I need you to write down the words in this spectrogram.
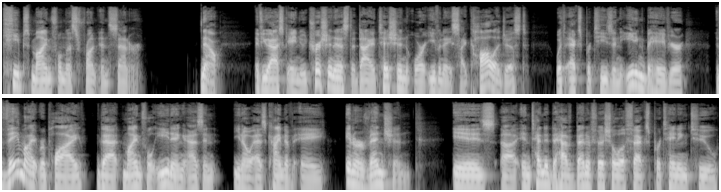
keeps mindfulness front and center. Now, if you ask a nutritionist, a dietitian, or even a psychologist with expertise in eating behavior, they might reply that mindful eating as an you know as kind of a intervention is uh, intended to have beneficial effects pertaining to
